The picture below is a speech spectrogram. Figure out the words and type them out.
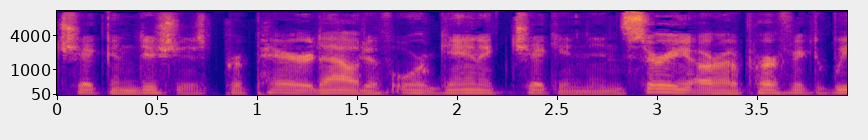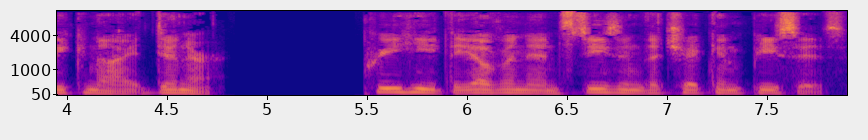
Chicken dishes prepared out of organic chicken in Surrey are a perfect weeknight dinner. Preheat the oven and season the chicken pieces.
